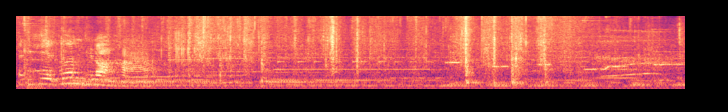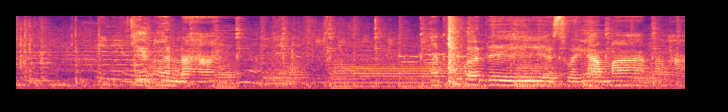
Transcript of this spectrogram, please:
เป็นเค้กเพื่อนพี่น้องขาเค้กเงินนะคะแฮปปี้เบิร์ดเดย์สวยงามมากนะคะ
